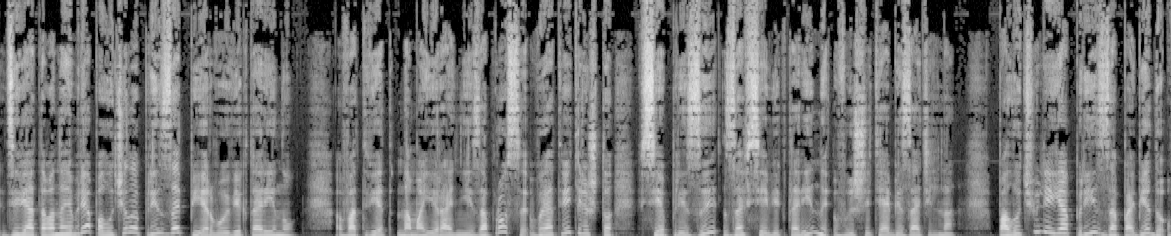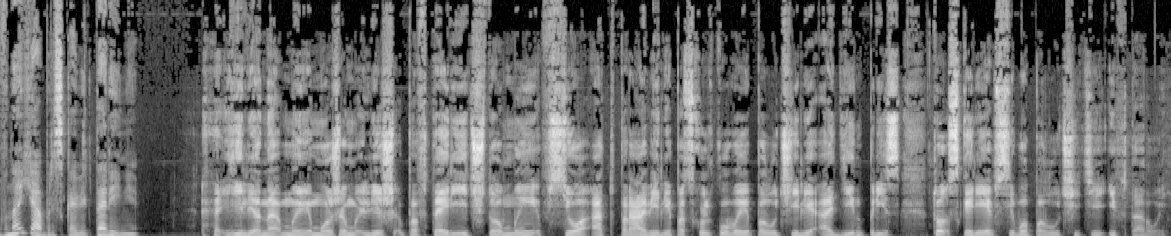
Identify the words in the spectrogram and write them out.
9 ноября получила приз за первую викторину. В ответ на мои ранние запросы вы ответили, что все призы за все викторины вышлите обязательно. Получу ли я приз за победу в ноябрьской викторине? Елена, мы можем лишь повторить, что мы все отправили. Поскольку вы получили один приз, то, скорее всего, получите и второй.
